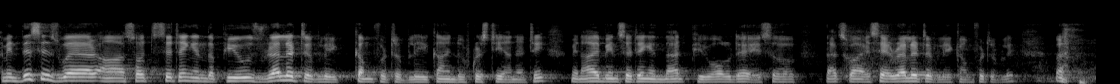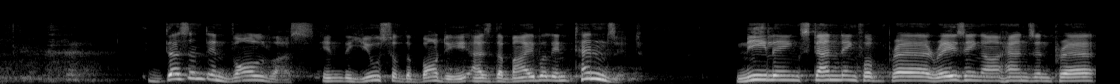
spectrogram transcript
I mean, this is where our sort sitting in the pews relatively comfortably kind of Christianity. I mean, I've been sitting in that pew all day, so that's why I say relatively comfortably. doesn't involve us in the use of the body as the Bible intends it. Kneeling, standing for prayer, raising our hands in prayer,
